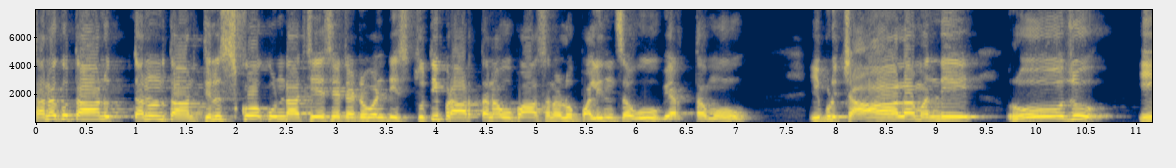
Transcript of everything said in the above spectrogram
తనకు తాను తనను తాను తెలుసుకోకుండా చేసేటటువంటి స్థుతి ప్రార్థన ఉపాసనలు ఫలించవు వ్యర్థము. ఇప్పుడు చాలామంది రోజు ఈ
